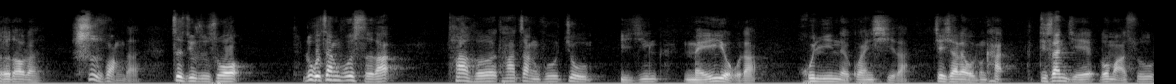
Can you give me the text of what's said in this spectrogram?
得到了释放的，这就是说，如果丈夫死了，她和她丈夫就已经没有了婚姻的关系了。接下来我们看第三节，罗马书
